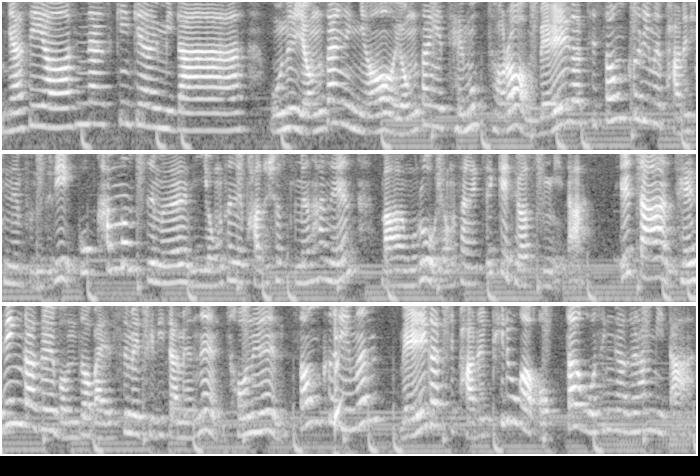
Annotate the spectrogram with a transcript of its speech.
안녕하세요. 신나는 스킨케어입니다. 오늘 영상은요 영상의 제목처럼 매일같이 선크림을 바르시는 분들이 꼭 한 번쯤은 이 영상을 봐주셨으면 하는 마음으로 영상을 찍게 되었습니다. 일단 제 생각을 먼저 말씀을 드리자면 은 저는 선크림은 매일같이 바를 필요가 없다고 생각을 합니다.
